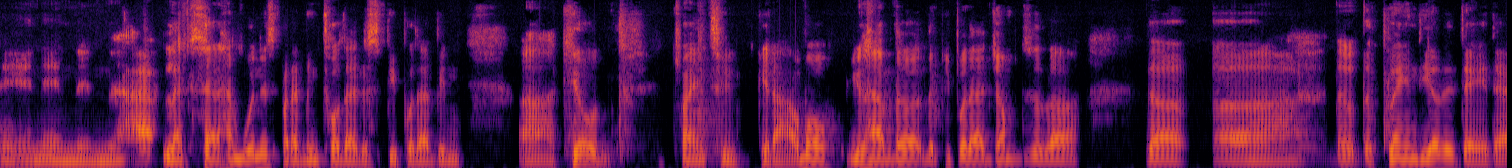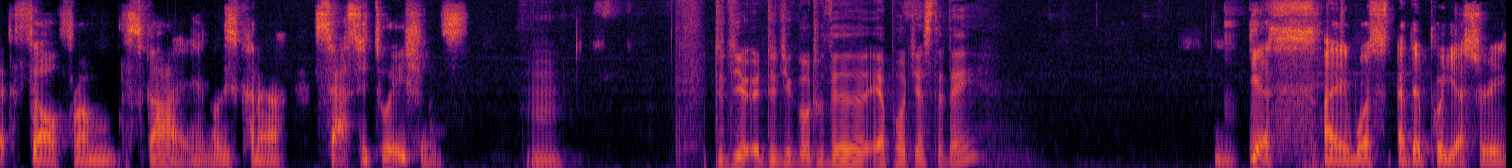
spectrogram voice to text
and, and, and I, like I said, I haven't witnessed, but I've been told that there's people that have been uh, killed trying to get out. Well, you have the, the people that jumped into the the uh, the, the plane the other day that fell from the sky. You know, these kind of sad situations. Mm. Did you did you go to the airport yesterday? Yes, I was at the airport yesterday.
